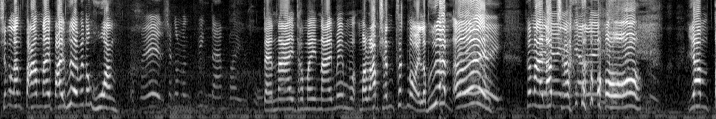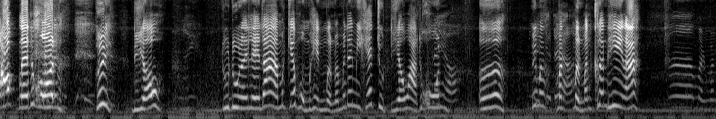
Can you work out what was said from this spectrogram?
ฉันกำลังตามนายไปเพื่อนไม่ต้องห่วง โอเคฉันกำลังวิ่งตามไปโอ้โหแต่นายทำไมนายไม่มามารับฉันสักหน่อยล่ะเพื่อน เอ้ยเฮ้ยถ้านายรับฉันเดี๋ยวเลย โอ้โหย่ำต๊อกเลยทุกคน เฮ้ย เดี๋ยวอะไร ดูดูในเรดาร์เมื่อกี้ผมเห็นเหมือนมันไม่ได้มีแค่จุดเดียวว่ะทุกคน ใช่เหรอ เออเฮ้ยมันมีจุดด้วยมันเหรอ เหมือนมันเคลื่อนที่นะเออเหมือนมัน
